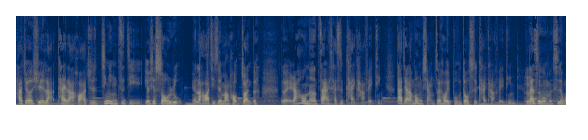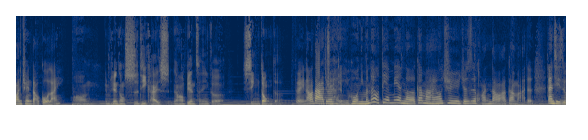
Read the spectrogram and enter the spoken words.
他就去拉开拉花，就是经营自己有些收入，因为拉花其实蛮好赚的，对。然后呢，再来才是开咖啡厅，大家的梦想最后一步都是开咖啡厅，但是我们是完全倒过来。哦，你们先从实体开始，然后变成一个行动的。对，然后大家就会很疑惑，你们都有店面了，干嘛还要去就是环岛啊，干嘛的？但其实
